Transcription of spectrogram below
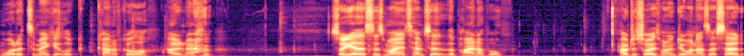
Water to make it look kind of cooler. I don't know. so yeah, this is my attempt at the pineapple. I've just always wanted to do one, as I said,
